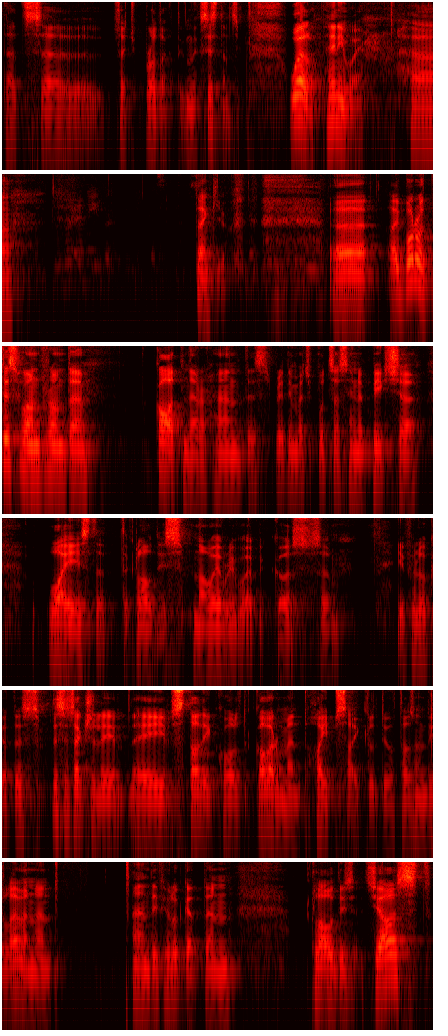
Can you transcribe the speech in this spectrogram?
that's uh, such product in existence. Well, anyway. Uh, thank you. Uh, I borrowed this one from the Gartner, and this pretty much puts us in a picture why is that the cloud is now everywhere? Because um, if you look at this, this is actually a study called Government Hype Cycle 2011, and and if you look at then, cloud is just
